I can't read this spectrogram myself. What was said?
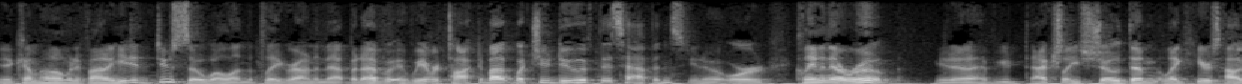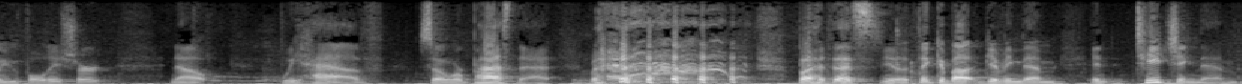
You know, come home and find out he didn't do so well on the playground and that. But have, have, we ever talked about what you do if this happens? You know, or cleaning their room. You know, have you actually showed them like here's how you fold a shirt? Now we have, so we're past that. but that's you know, think about giving them, in, teaching them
